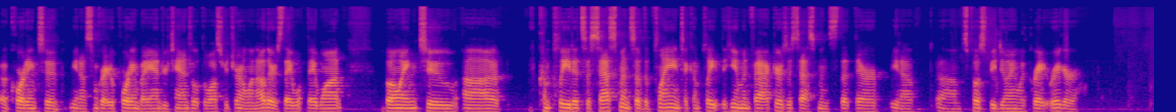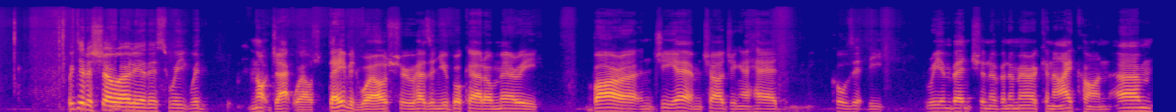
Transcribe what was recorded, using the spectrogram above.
according to you know some great reporting by Andrew Tangel at the Wall Street Journal and others. They they want Boeing to uh, complete its assessments of the plane to complete the human factors assessments that they're you know um, supposed to be doing with great rigor. We did a show earlier this week with not Jack Welch, David Welch, who has a new book out on Mary Barra and GM charging ahead, calls it the reinvention of an American icon. Um,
